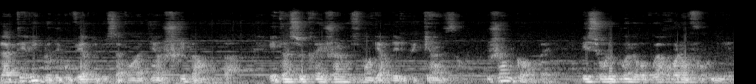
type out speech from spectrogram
La terrible découverte du savant indien Sri est un secret jalousement gardé depuis 15 ans. Jeanne Corbet est sur le point de revoir Roland Fournier,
